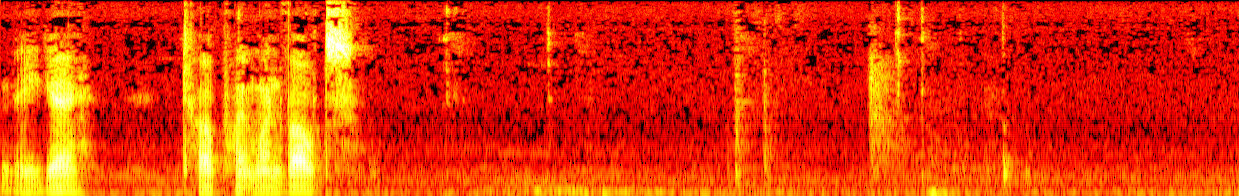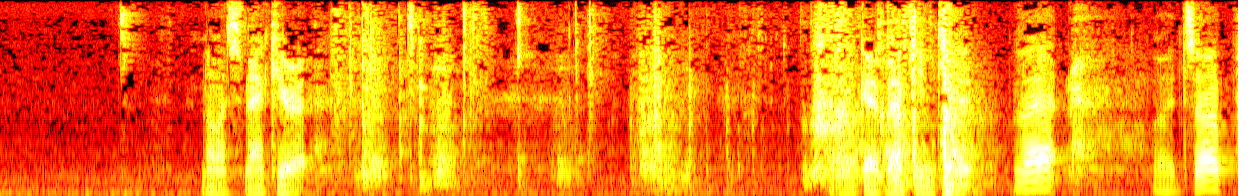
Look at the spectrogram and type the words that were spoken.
There you go, 12.1 volts. Nice and accurate. So go back into that, loads up,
